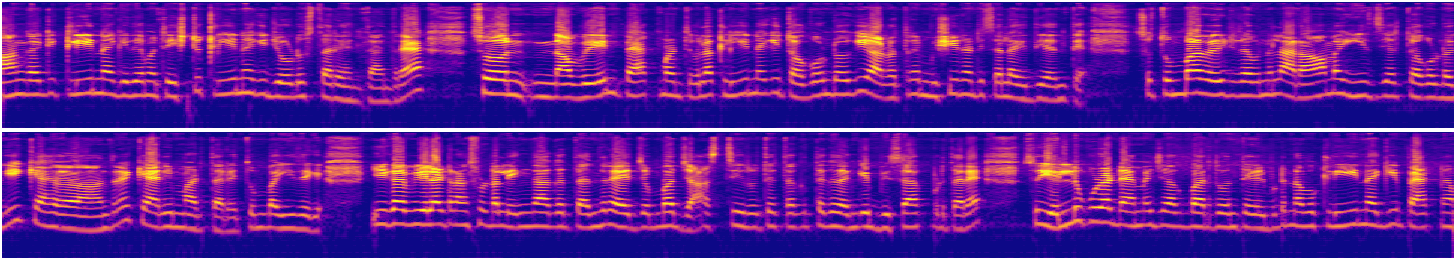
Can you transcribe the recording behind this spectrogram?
ಹಾಗಾಗಿ ಕ್ಲೀನಾಗಿದೆ ಮತ್ತು ಎಷ್ಟು ಕ್ಲೀನಾಗಿ ಜೋಡಿಸ್ತಾರೆ ಅಂತ ಅಂದರೆ ಸೊ ನಾವೇನು ಪ್ಯಾಕ್ ಮಾಡ್ತೀವಲ್ಲ ಕ್ಲೀನಾಗಿ ತೊಗೊಂಡೋಗಿ ಅವ್ರ ಹತ್ರ ಮಿಷಿನರೀಸ್ ಎಲ್ಲ ಇದೆಯಂತೆ. ಸೊ ತುಂಬ ವೆಯ್ಟ್ ಇರೋವನ್ನೆಲ್ಲ ಆರಾಮಾಗಿ ಈಸಿಯಾಗಿ ತೊಗೊಂಡೋಗಿ ಕ್ಯಾ, ಅಂದರೆ ಕ್ಯಾರಿ ಮಾಡ್ತಾರೆ, ತುಂಬ ಈಸಿಯಾಗಿ ಈಗ ವೀಲಾ ಟ್ರಾನ್ಸ್ಪೋರ್ಟಲ್ಲಿ ಹೆಂಗಾಗುತ್ತೆ ಅಂದರೆ ತುಂಬ ಜಾಸ್ತಿ ಇರುತ್ತೆ, ತೆಗೆದು ತೆಗೆದು ಹಂಗೆ ಬಿಸಾಕ್ಬಿಡ್ತಾರೆ. ಸೊ ಎಲ್ಲೂ ಕೂಡ ಡ್ಯಾಮೇಜ್ ಆಗಬಾರ್ದು ಅಂತ ಹೇಳ್ಬಿಟ್ಟು ನಾವು ಕ್ಲೀನಾಗಿ ಪ್ಯಾಕ್ನ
